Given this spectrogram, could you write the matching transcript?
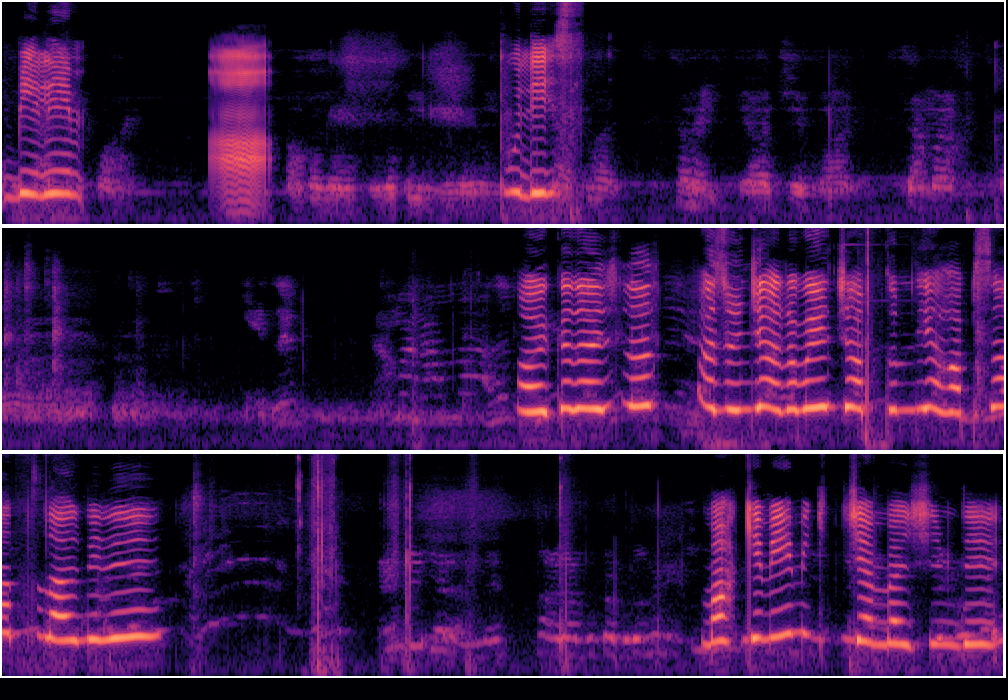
bilim. Aa, polis. Arkadaşlar, az önce arabaya çarptım diye hapse attılar beni. Mahkemeye mi gideceğim ben şimdi?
